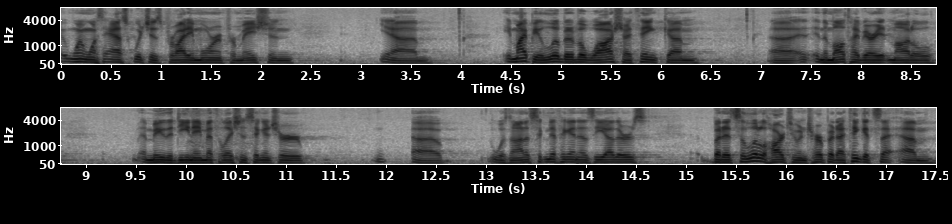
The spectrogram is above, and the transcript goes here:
one wants to ask which is providing more information, yeah, um, it might be a little bit of a wash. I think um, uh, in the multivariate model, uh, maybe the DNA methylation signature uh, was not as significant as the others, but it's a little hard to interpret. I think it's, uh, um,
